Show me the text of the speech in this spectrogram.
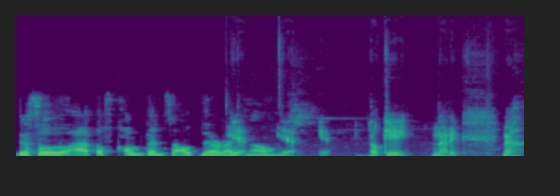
there's a lot of contents out there right yeah, now. Yeah, yeah. Oke, okay menarik. Nah,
